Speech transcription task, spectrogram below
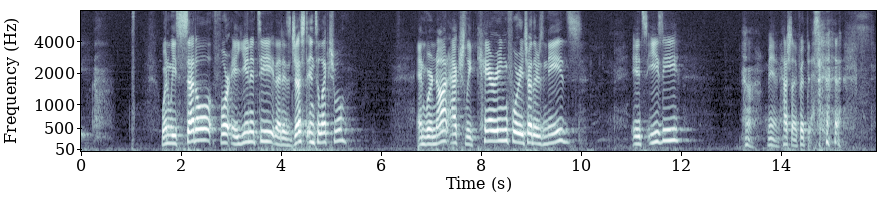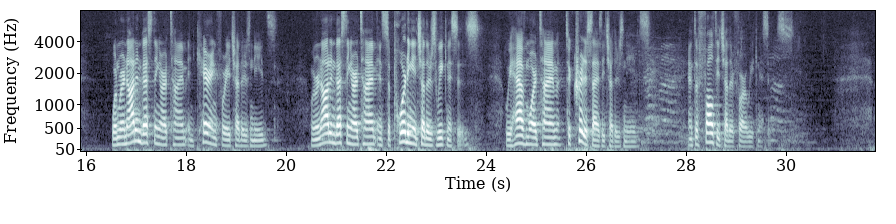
when we settle for a unity that is just intellectual and we're not actually caring for each other's needs, it's easy. Huh, man, how should I put this? when we're not investing our time in caring for each other's needs, when we're not investing our time in supporting each other's weaknesses, we have more time to criticize each other's needs and to fault each other for our weaknesses.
